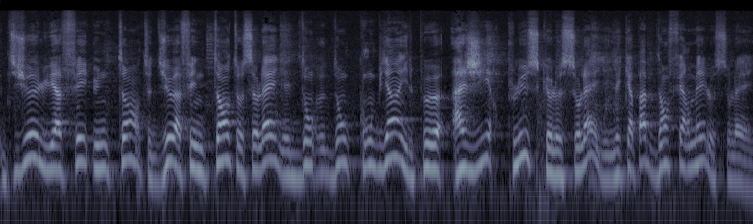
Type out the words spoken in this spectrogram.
Dieu lui a fait une tente, Dieu a fait une tente au soleil, et donc combien il peut agir plus que le soleil, il est capable d'enfermer le soleil.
